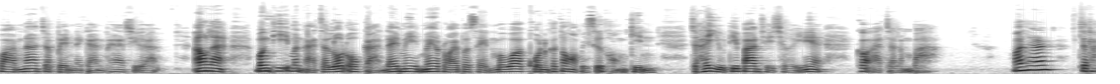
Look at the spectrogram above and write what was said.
ความน่าจะเป็นในการแพร่เชื้อ เอาละบางทีมันอาจจะลดโอกาสได้ไม่ไม่ร้อยเปอร์เซ็นต์เพราะว่าคนก็ต้องออกไปซื้อของกิน จะให้อยู่ที่บ้านเฉยๆเนี่ยก็อาจจะลำบาก เพราะฉะนั้นจะท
